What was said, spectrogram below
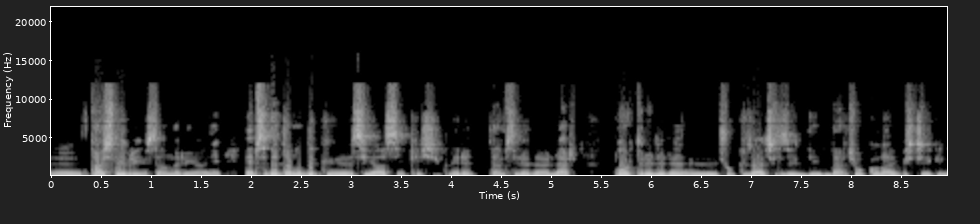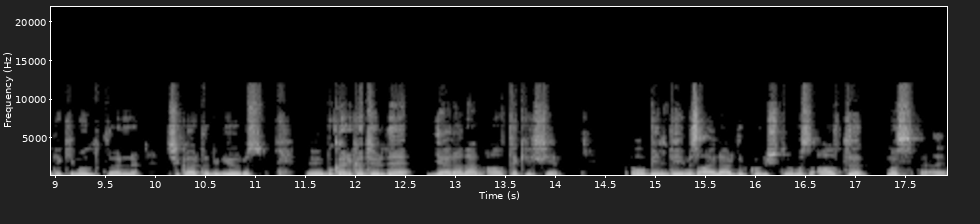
e, taş devri insanları yani hepsi de tanıdık e, siyasi kişilikleri temsil ederler. Portreleri e, çok güzel çizildiğinden çok kolay bir şekilde kim olduklarını çıkartabiliyoruz. E, bu karikatürde yer alan altı kişi o bildiğimiz aylardır konuştuğumuz altı masa, e,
